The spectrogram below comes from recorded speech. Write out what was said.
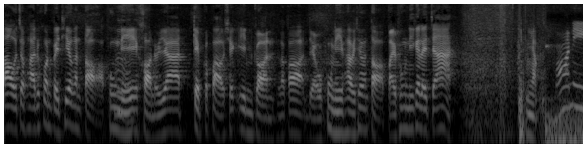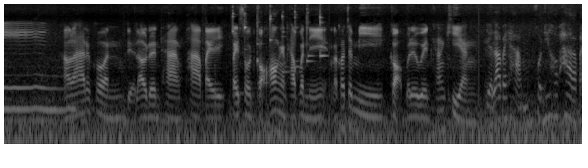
เราจะพาทุกคนไปเที่ยวกันต่อพรุ่งนี้ขออนุญาตเก็บกระเป๋าเช็คอินก่อน แล้วก็เดี๋ยวพรุ่งนี้พาไปเที่ยวกันต่อไปพรุ่งนี้กันเลยจ้าเงียบ morning เอาละฮะทุกคนเดี๋ยวเราเดินทางพาไปไปโซนเกาะห้องกันครับวันนี้ แล้วก็จะมีเกาะบริเวณข้างเคียง เดี๋ยวเราไปถามคนที่เขาพาเราไป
